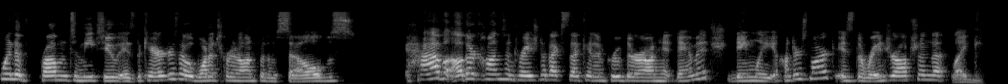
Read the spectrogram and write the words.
point of problem to me too is the characters that would want to turn it on for themselves have other concentration effects that can improve their on hit damage. Namely, Hunter's Mark is the ranger option that like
